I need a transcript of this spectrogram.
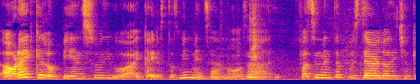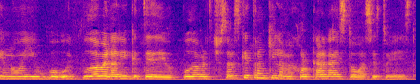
ahora que lo pienso, digo, ay, Kaira, estás bien mensa, ¿no? O sea, fácilmente pudiste haberlo dicho que no, y hubo, y pudo haber alguien que te pudo haber dicho, ¿sabes qué? Tranquila, mejor carga esto, o haz esto y esto.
